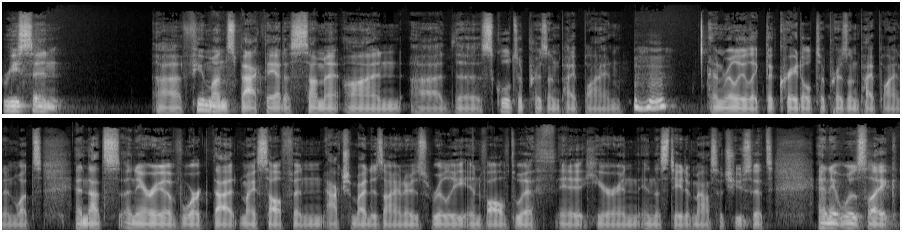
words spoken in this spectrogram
recent. A uh, few months back, they had a summit on uh, the school to prison pipeline. Mm-hmm and really like the cradle to prison pipeline and what's and that's an area of work that myself and action by design is really involved with eh, here in in the state of massachusetts. And it was like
